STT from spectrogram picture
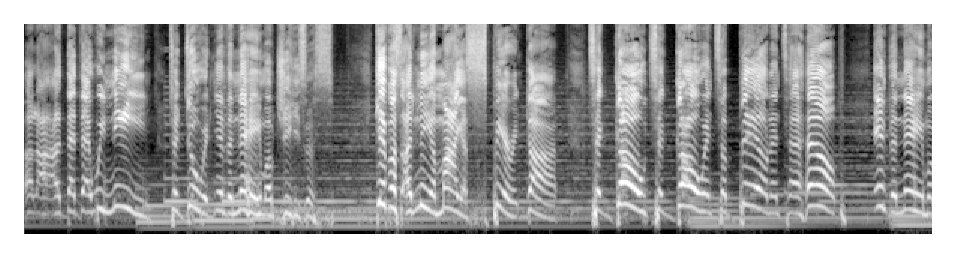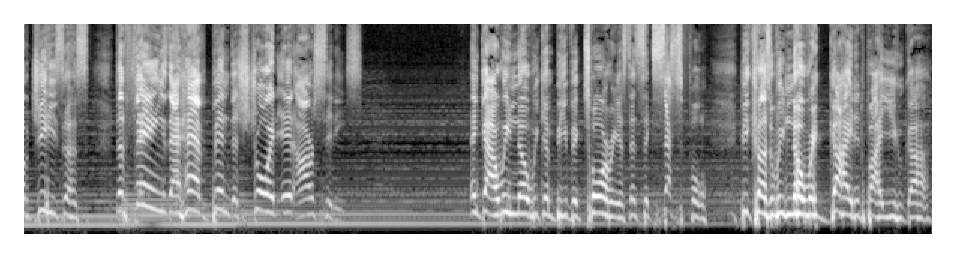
uh, uh, that, that we need to do it in the name of Jesus. Give us a Nehemiah spirit, God, to go, to go, and to build and to help in the name of Jesus the things that have been destroyed in our cities. And God, we know we can be victorious and successful because we know we're guided by you, God.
